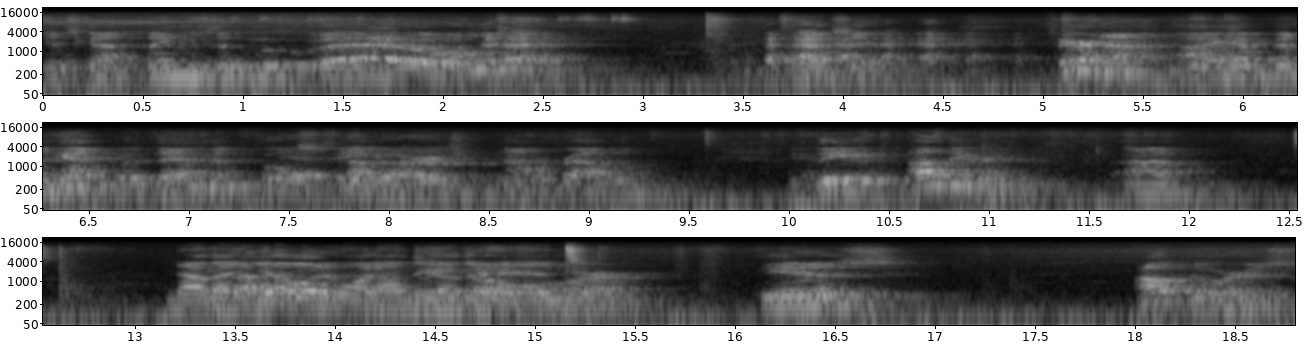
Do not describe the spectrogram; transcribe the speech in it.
it's got things that move and That's it. Fear not, I have been hit with them at full Yeah, it's speed. not gonna hurt. Not a problem. Yeah. The other, uh, Now that other yellow method one on the other go hand. Is outdoors.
